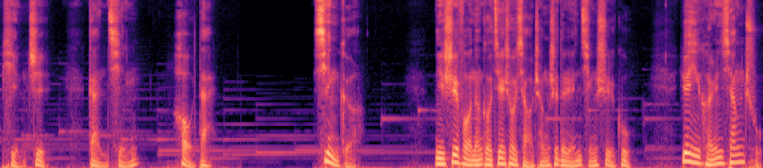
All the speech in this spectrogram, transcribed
品质、感情、后代。性格，你是否能够接受小城市的人情世故，愿意和人相处，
